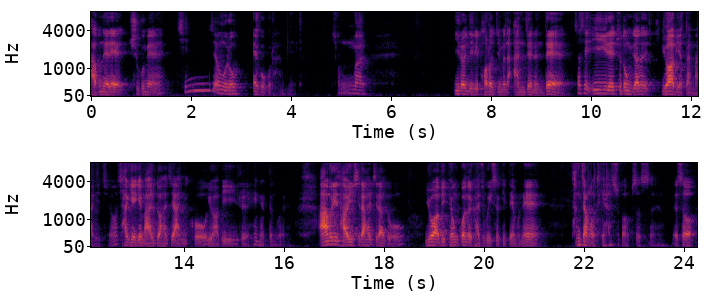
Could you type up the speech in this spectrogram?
아브넬의 죽음에 진정으로 애곡을 합니다. 정말 이런 일이 벌어지면 안 되는데 사실 이 일의 주동자는 요압이었단 말이죠. 자기에게 말도 하지 않고 요압이 이 일을 행했던 거예요. 아무리 다윗이라 할지라도 요압이 병권을 가지고 있었기 때문에 당장 어떻게 할 수가 없었어요. 그래서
